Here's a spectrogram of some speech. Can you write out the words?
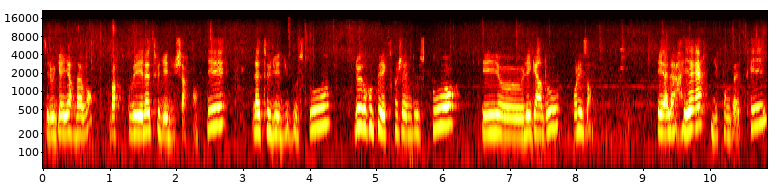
c'est le gaillard d'avant, on va retrouver l'atelier du charpentier, l'atelier du Bosco, le groupe électrogène de secours, et euh, les guindeaux pour les enfants. Et à l'arrière du pont de batterie,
